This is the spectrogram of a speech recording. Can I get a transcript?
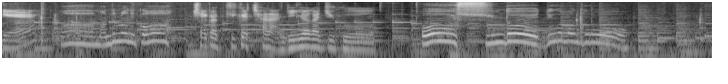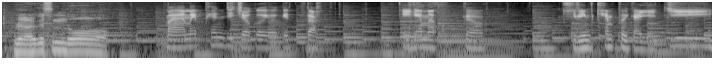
예? 아 만들라니까 제가 귀가 잘 안 들려가지고 아씨 임다해 네가 만들어 네 알겠습니다. 마음의 편지 적어야겠다. 이게 맞고 기림 캠프 가야지.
